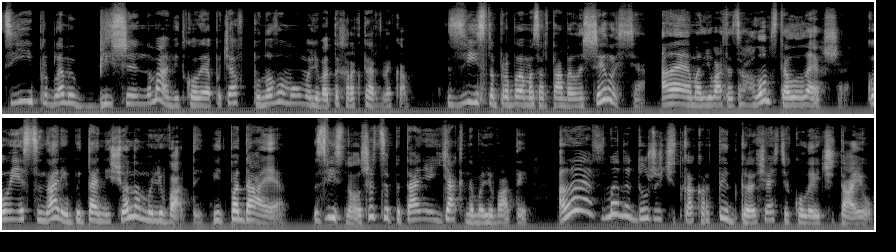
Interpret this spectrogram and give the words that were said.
цієї проблеми більше немає, відколи я почав по-новому малювати характерника. Звісно, проблема з артами лишилася, але малювати загалом стало легше. Коли є сценарій, питання, що намалювати, відпадає. Звісно, лише це питання, як намалювати. Але в мене дуже чітка картинка на щастя, коли я читаю.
